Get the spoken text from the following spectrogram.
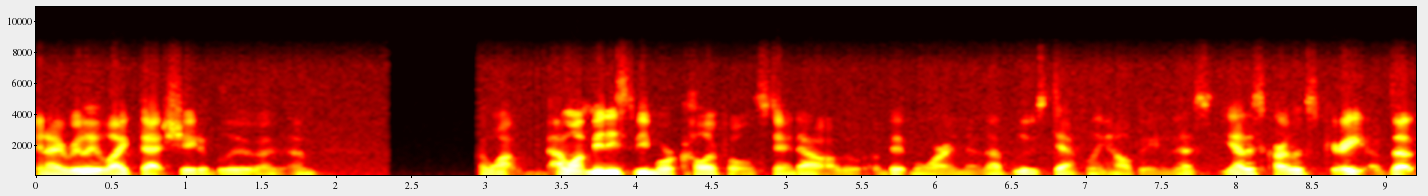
And I really like that shade of blue. I, I'm, I want I want minis to be more colorful and stand out a, a bit more, and that, that blue is definitely helping. And that's yeah, this car looks great. That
